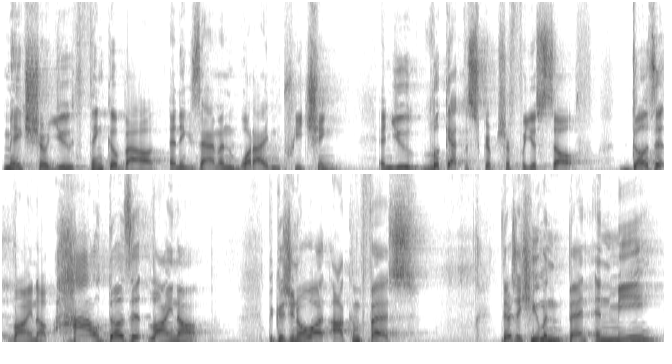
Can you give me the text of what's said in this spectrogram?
Make sure you think about and examine what I'm preaching and you look at the scripture for yourself. Does it line up? How does it line up? Because you know what? I'll confess. There's a human bent in me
